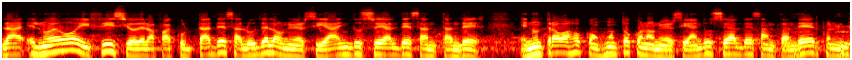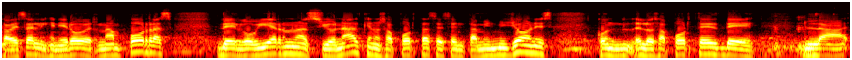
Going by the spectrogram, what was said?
el nuevo edificio de la Facultad de Salud de la Universidad Industrial de Santander, en un trabajo conjunto con la Universidad Industrial de Santander, con el cabeza del ingeniero Hernán Porras, del Gobierno Nacional, que nos aporta 60 mil millones, con los aportes de la,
